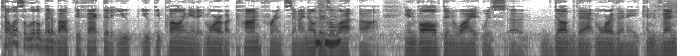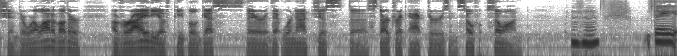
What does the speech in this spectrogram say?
Tell us a little bit about the fact that you you keep calling it more of a conference, and I know there's a lot uh, involved in why it was uh, dubbed that more than a convention. There were a lot of other a variety of people guests there that were not just uh, Star Trek actors and so so on. they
